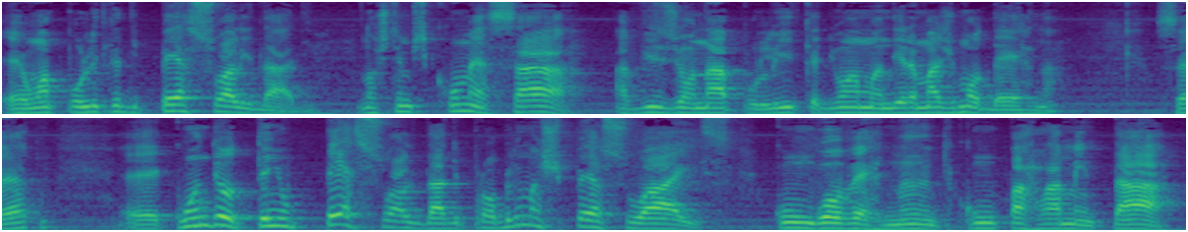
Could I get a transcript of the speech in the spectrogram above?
é uma política de pessoalidade. Nós temos que começar a visionar a política de uma maneira mais moderna, certo? É, quando eu tenho pessoalidade, problemas pessoais com um governante, com um parlamentar,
